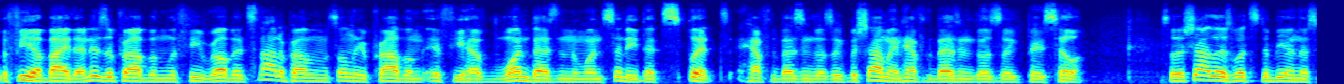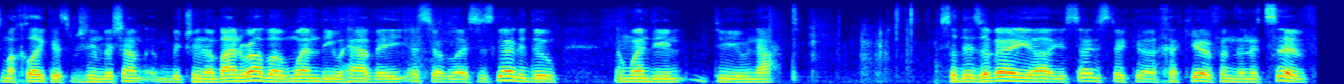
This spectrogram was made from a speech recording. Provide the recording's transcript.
Lefi Abai, that is a problem. Lefi Rabba, it's not a problem. It's only a problem if you have one bezin in one city that's split. Half the bezin goes like Bisham and half the bezin goes like Beis So the shaila is what's to be in this machlekes between Bisham, between Abai and Rava? When do you have a Isra of Lysis do, and when do you do you not? So there's a very uh, Yisraelistic uh, chakir from the Netziv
